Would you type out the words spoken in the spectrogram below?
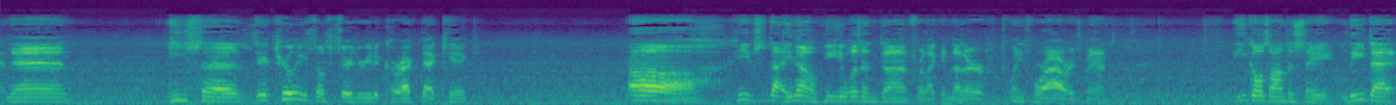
And then he says there truly is no surgery to correct that kick. Oh he's not you know he wasn't done for like another 24 hours man he goes on to say leave that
